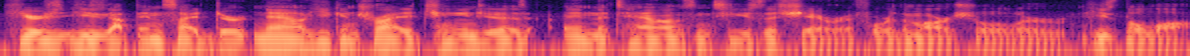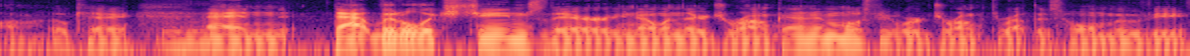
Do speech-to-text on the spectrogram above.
Here's he's got the inside dirt now. He can try to change it as in the town since he's the sheriff or the marshal or he's the law. Okay, Mm-hmm. and that little exchange there, you know, when they're drunk, and most people are drunk throughout this whole movie.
